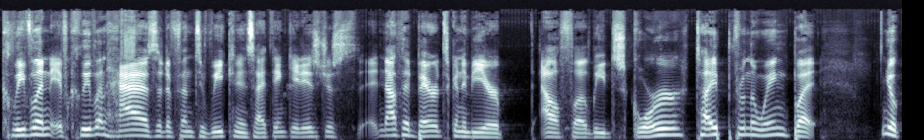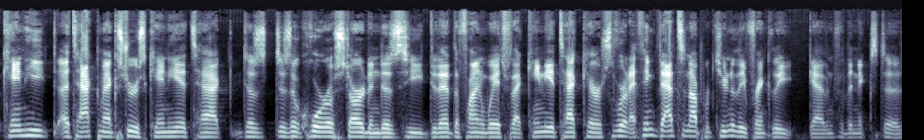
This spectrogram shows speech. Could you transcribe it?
Cleveland, if Cleveland has a defensive weakness, I think it is just not that Barrett's going to be your alpha lead scorer type from the wing, but you know, can he attack Max Strus? Can he attack? Does does Okoro start? And does he do they have to find ways for that? Can he attack Caris LeVert? I think that's an opportunity, frankly, Gavin, for the Knicks to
